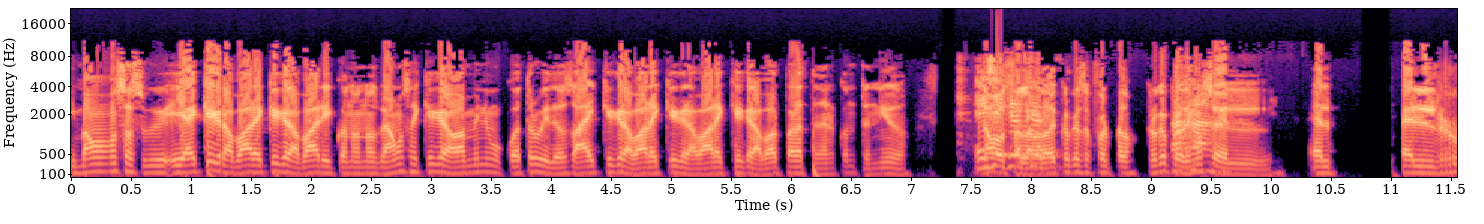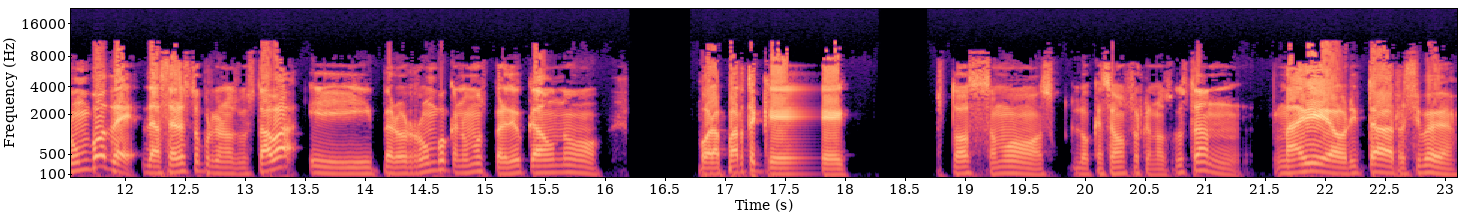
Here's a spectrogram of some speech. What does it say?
y vamos a subir, y hay que grabar, hay que grabar, y cuando nos veamos hay que grabar mínimo cuatro videos, hay que grabar, hay que grabar, hay que grabar para tener contenido. Ese no, o sea, la que- verdad creo que ese fue el pedo. Creo que perdimos el, el, el rumbo de, de hacer esto porque nos gustaba, y, pero el rumbo que no hemos perdido cada uno por aparte que, que todos hacemos lo que hacemos porque nos gustan. Nadie ahorita recibe,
